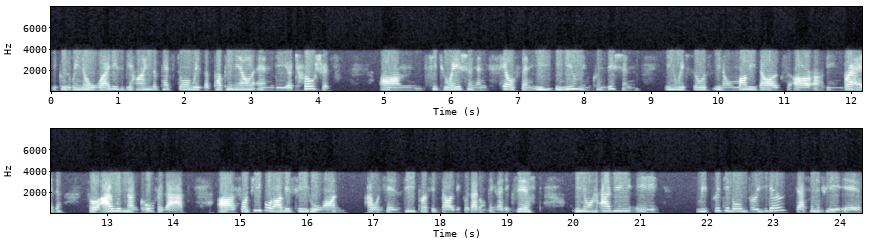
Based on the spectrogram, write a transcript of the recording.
because we know what is behind the pet store with the puppy mill and the atrocious um, situation and filth and inhuman condition in which those you know mommy dogs are, are being bred. So I would not go for that. Uh, for people obviously who want, I wouldn't say the perfect dog because I don't think that exists. You know, having a reputable breeder definitely is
